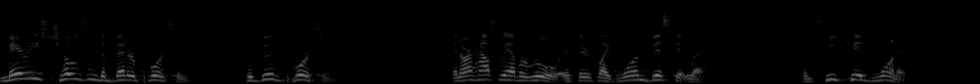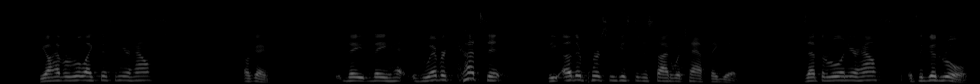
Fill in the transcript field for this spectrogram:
Mary's chosen the better portion, the good portion. In our house, we have a rule if there's like one biscuit left and two kids want it, do y'all have a rule like this in your house? Okay. They, they ha- whoever cuts it, the other person gets to decide which half they get. Is that the rule in your house? It's a good rule.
